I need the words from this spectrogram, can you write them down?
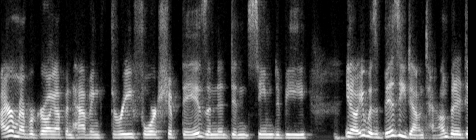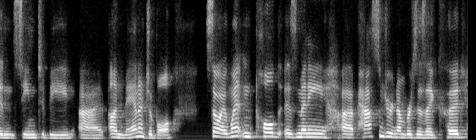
I remember growing up and having three, four ship days, and it didn't seem to be, you know, it was busy downtown, but it didn't seem to be uh, unmanageable. So I went and pulled as many uh, passenger numbers as I could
